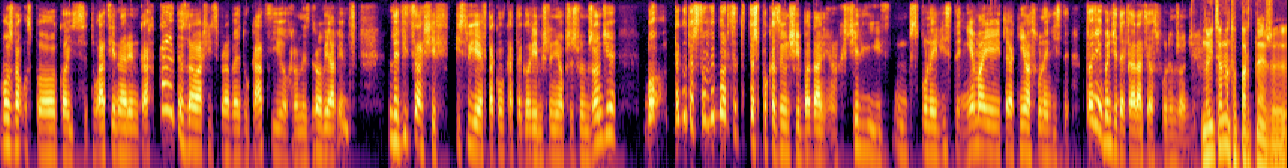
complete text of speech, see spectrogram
można uspokoić sytuację na rynkach, ale też załatwić sprawę edukacji, ochrony zdrowia, więc lewica się wpisuje w taką kategorię, myślenia o przyszłym rządzie, bo tego też są wyborcy, to też pokazują dzisiaj badania. Chcieli wspólnej listy, nie ma jej, to jak nie ma wspólnej listy, to niech będzie deklaracja o wspólnym rządzie. No i co na to partnerzy?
